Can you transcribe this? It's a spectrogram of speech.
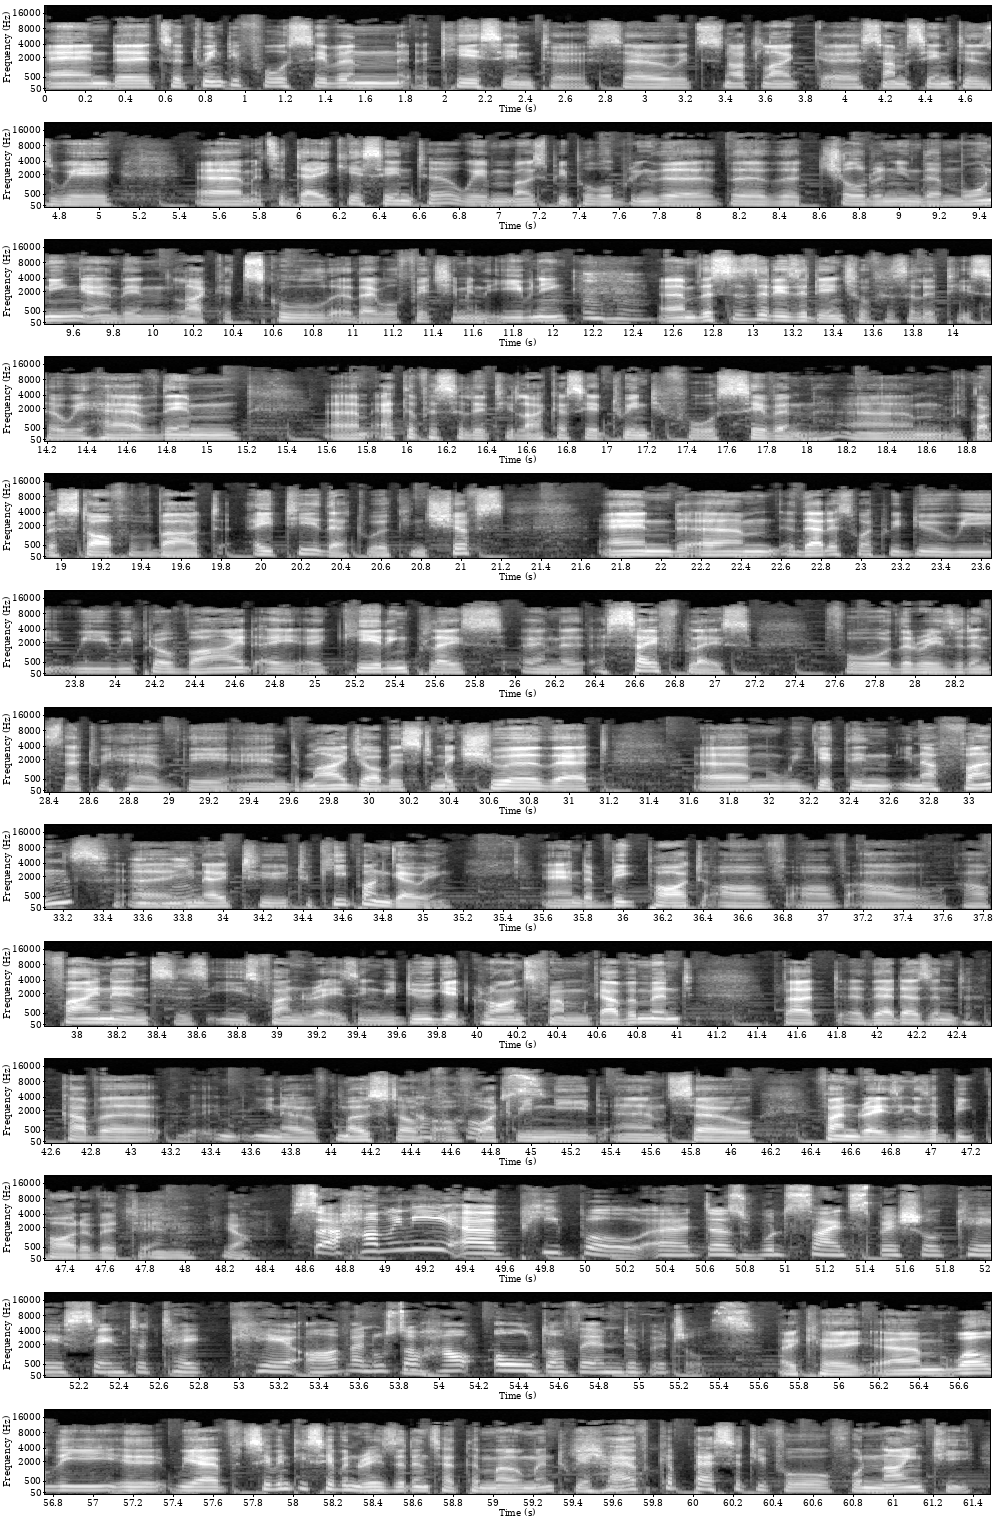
And uh, it's a 24 7 care centre. So it's not like uh, some centres where um, it's a daycare centre where most people will bring the, the, the, children in the morning and then, like at school, they will fetch them in the evening. Mm-hmm. Um, this is a residential facility. So we have them um, at the facility, like I said, 24 7. Um, we've got a staff of about 80 that work in shifts. And um, that is what we do. We, we, we provide a, a caring place and a, a, safe place for the residents that we have there. And my job is to make sure that um, we get in enough funds, uh, mm-hmm. you know, to, to keep on going. And a big part of, of our, our finances is fundraising. We do get grants from government, but that doesn't cover, you know, most of, of, of what we need. Um, so fundraising is a big part of it. And yeah. So, how many uh, people uh, does Woodside Special Care Centre take care of, and also how old are the individuals? Okay, um, well, the uh, we have 77 residents at the moment. We sure. have capacity for for 90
